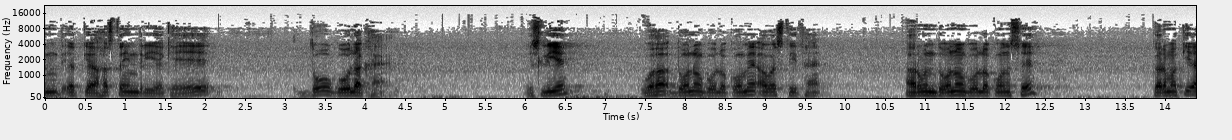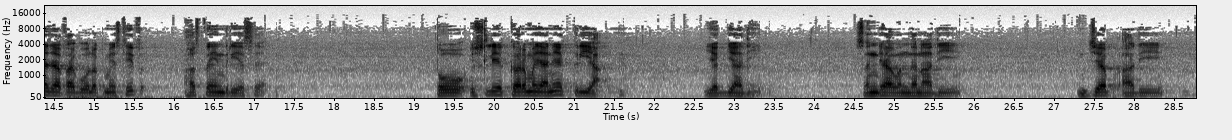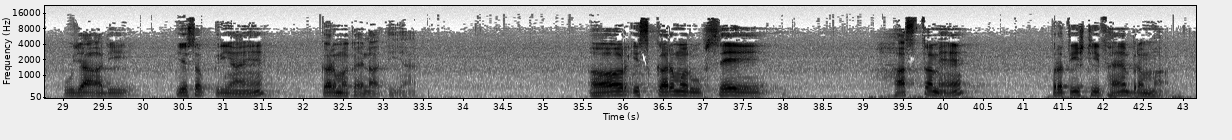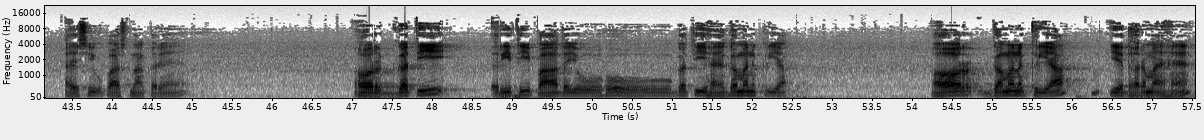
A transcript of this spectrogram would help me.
हस्त इंद्रिय के दो गोलक हैं। इसलिए वह दोनों गोलकों में अवस्थित है और उन दोनों गोलकों से कर्म किया जाता गोलक में स्थित हस्त इंद्रिय से। तो इसलिए कर्म यानी क्रिया यज्ञ आदि संध्या वंदन आदि जप आदि, पूजा आदि, ये सब क्रियाएँ कर्म कहलाती हैं। और इस कर्म रूप से हस्त में प्रतिष्ठित है ब्रह्मा। ऐसी उपासना करें। और गति रीति पादयो हो गति है गमन क्रिया। और गमन क्रिया, ये धर्म है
